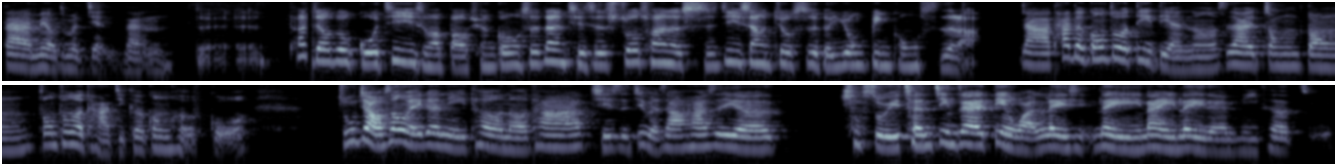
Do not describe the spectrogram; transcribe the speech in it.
当然没有这么简单。对，他叫做国际什么保全公司，但其实说穿了，实际上就是个佣兵公司啦。那他的工作地点呢，是在中东，中东的塔吉克共和国。主角身为一个尼特呢，他其实基本上他是一个属于沉浸在电玩类型类那一类的尼特族。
